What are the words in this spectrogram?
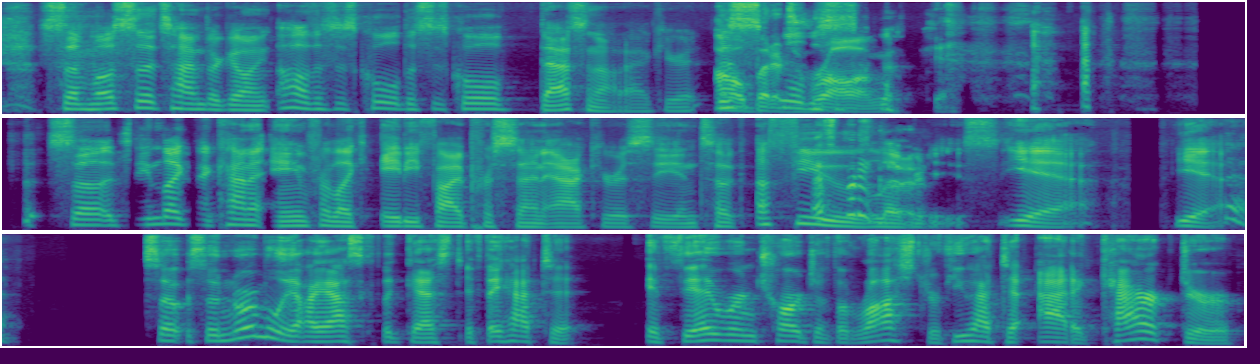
so most of the time they're going, "Oh, this is cool. This is cool. That's not accurate." This oh, but cool, it's wrong. cool." So it seemed like they kind of aimed for like 85% accuracy and took a few liberties. Yeah. Yeah. Yeah. So so normally I ask the guest if they had to if they were in charge of the roster, if you had to add a character,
